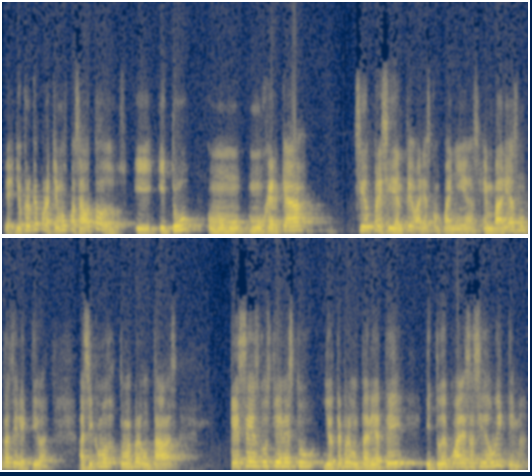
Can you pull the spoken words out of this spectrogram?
eh, yo creo que por aquí hemos pasado todos. Y, tú, como mujer que ha sido presidente de varias compañías, en varias juntas directivas, así como tú me preguntabas, ¿qué sesgos tienes tú? Yo te preguntaría a ti, ¿y tú de cuáles has sido víctima?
